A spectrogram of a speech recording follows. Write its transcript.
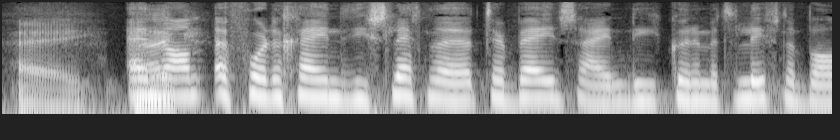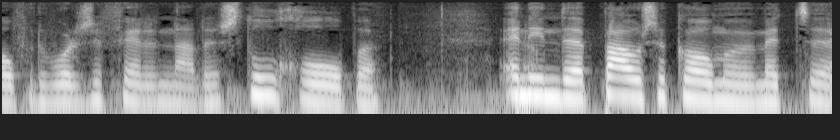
Hey. En dan eh, voor degenen die slecht eh, ter been zijn, die kunnen met de lift naar boven. Dan worden ze verder naar de stoel geholpen. En in de pauze komen we met eh,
